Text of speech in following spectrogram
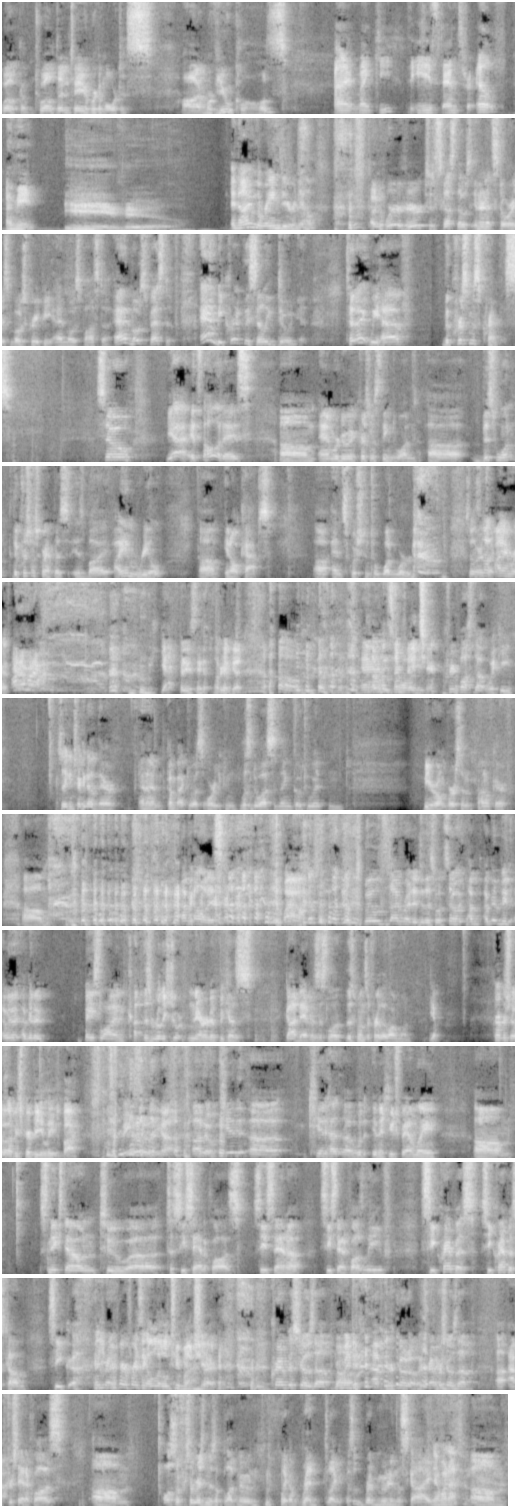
and welcome to Al Dente Rigamortis. I'm Review Claus. I'm Mikey. The E stands for elf. I mean, evil. And I'm the reindeer in yellow. And we're here to discuss those internet stories most creepy and most pasta and most festive, and be critically silly doing it. Tonight we have the Christmas Krampus. So, yeah, it's the holidays, um, and we're doing a Christmas themed one. Uh, this one, the Christmas Krampus, is by I Am Real, um, in all caps, uh, and squished into one word. So it's it's not like- I am Real. yeah, pretty, pretty Okay, good. And I'm on the same page here. creepypasta.wiki. So you can check it out there and then come back to us, or you can listen to us and then go to it and be your own person. I don't care. Um, happy holidays. Wow. well, let's dive right into this one. So I'm, I'm gonna be I'm gonna, I'm gonna baseline cut this really short narrative because goddamn is this lo- this one's a fairly long one. yep. Crapper shows So- up, he's creepy, he leaves. Bye. Basically, yeah. Uh, no, kid, uh, kid has uh, with, in a huge family, um, sneaks down to uh, to see Santa Claus, see Santa, see Santa Claus leave, see Krampus, see Krampus come, see You're Kramp- paraphrasing a little too much here. Krampus shows up um, after no no Krampus shows up uh, after Santa Claus. Um, also, for some reason, there's a blood moon, like a red like a red moon in the sky. Yeah, why not? Um,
